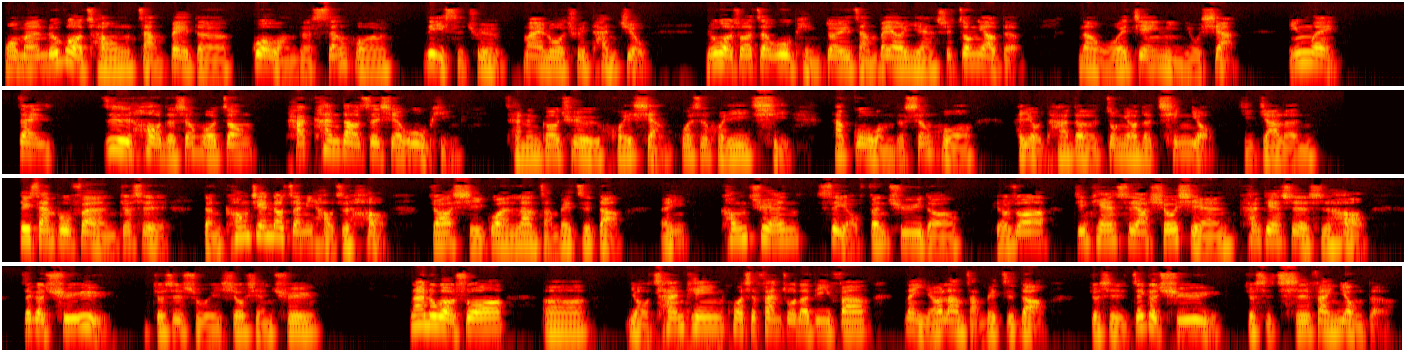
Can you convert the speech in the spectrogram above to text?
我们如果从长辈的过往的生活历史去脉络去探究，如果说这物品对于长辈而言是重要的，那我会建议你留下，因为在日后的生活中，他看到这些物品，才能够去回想或是回忆起他过往的生活，还有他的重要的亲友及家人。第三部分就是等空间都整理好之后，就要习惯让长辈知道，哎。空间是有分区域的哦，比如说今天是要休闲看电视的时候，这个区域就是属于休闲区。那如果说呃有餐厅或是饭桌的地方，那也要让长辈知道，就是这个区域就是吃饭用的，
